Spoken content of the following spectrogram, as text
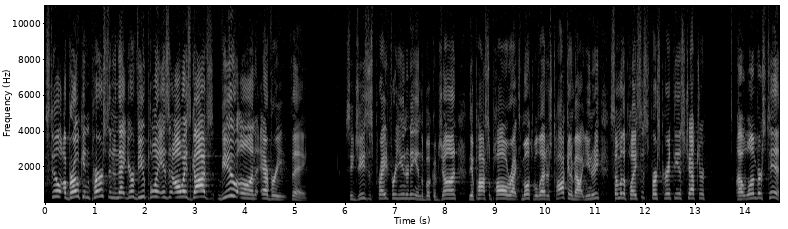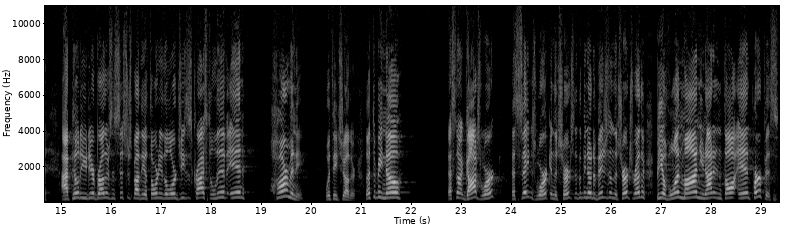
still a broken person and that your viewpoint isn't always God's view on everything. See, Jesus prayed for unity in the book of John. The Apostle Paul writes multiple letters talking about unity. Some of the places, 1 Corinthians chapter uh, 1, verse 10. I appeal to you, dear brothers and sisters, by the authority of the Lord Jesus Christ, to live in harmony with each other. Let there be no, that's not God's work. That's Satan's work in the church. Let there be no division in the church. Rather, be of one mind, united in thought and purpose.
